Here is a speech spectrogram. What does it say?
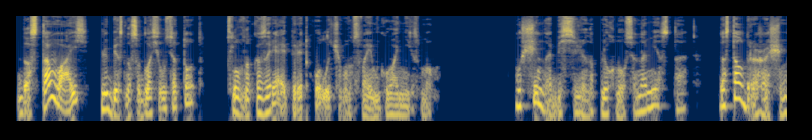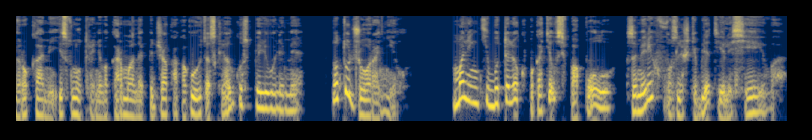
«Доставай!» – любезно согласился тот, словно козыряя перед Колычевым своим гуманизмом. Мужчина обессиленно плюхнулся на место, достал дрожащими руками из внутреннего кармана пиджака какую-то склянку с пилюлями, но тут же уронил. Маленький бутылек покатился по полу, замерев возле штиблет Елисеева.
